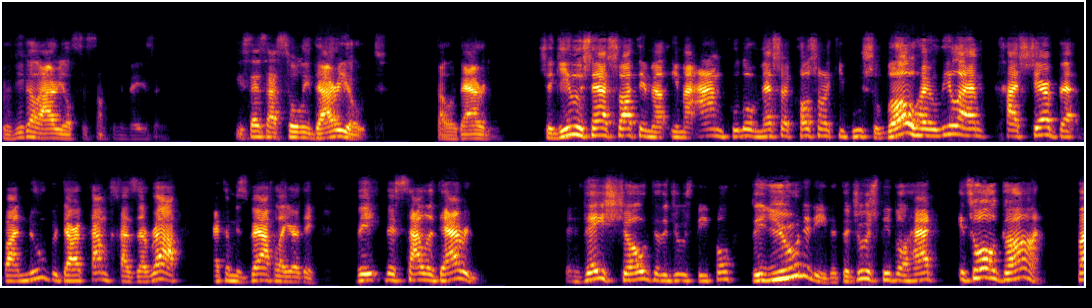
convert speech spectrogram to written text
Rav Ariel says something amazing. He says, "Hasolidariot, solidarity." Shegilu shnei ashlatim ima'am kulo v'meshar kol shon kibush lo ha'uli lahem kasher banu b'darkam chazara et ha'mizbeach la'yardim. The the solidarity that they showed to the Jewish people, the unity that the Jewish people had, it's all gone. They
